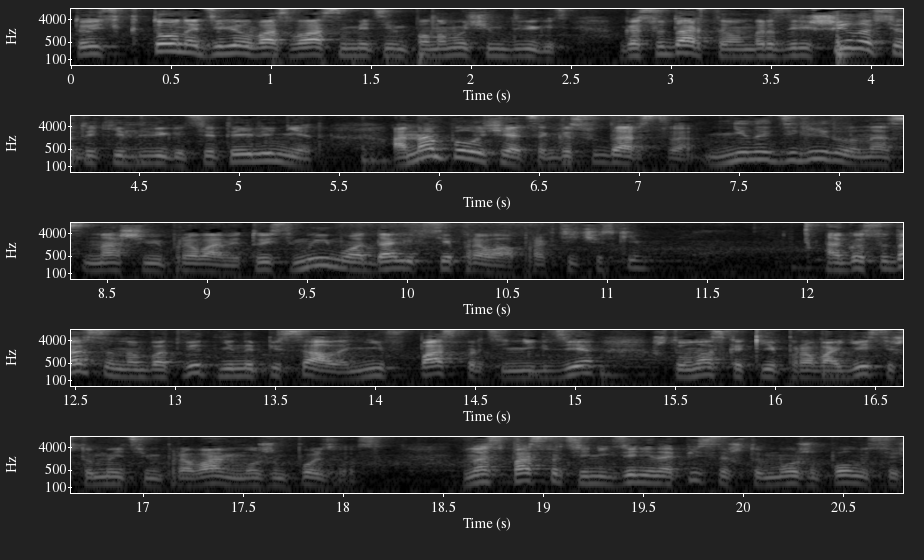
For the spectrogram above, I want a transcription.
То есть кто наделил вас властными этими полномочиями двигать? Государство вам разрешило все-таки двигать это или нет? А нам, получается, государство не наделило нас нашими правами. То есть мы ему отдали все права практически. А государство нам в ответ не написало ни в паспорте, нигде, что у нас какие права есть и что мы этими правами можем пользоваться. У нас в паспорте нигде не написано, что мы можем полностью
